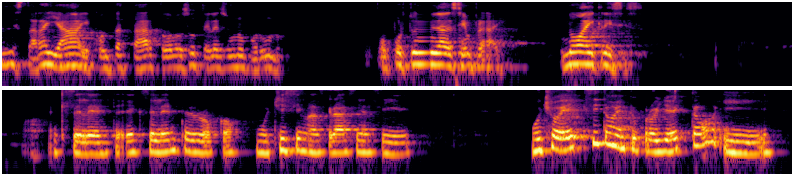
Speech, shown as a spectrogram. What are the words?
y estar allá y contactar todos los hoteles uno por uno oportunidades siempre hay. No hay crisis. Excelente, excelente, Rocco. Muchísimas gracias y mucho éxito en tu proyecto y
